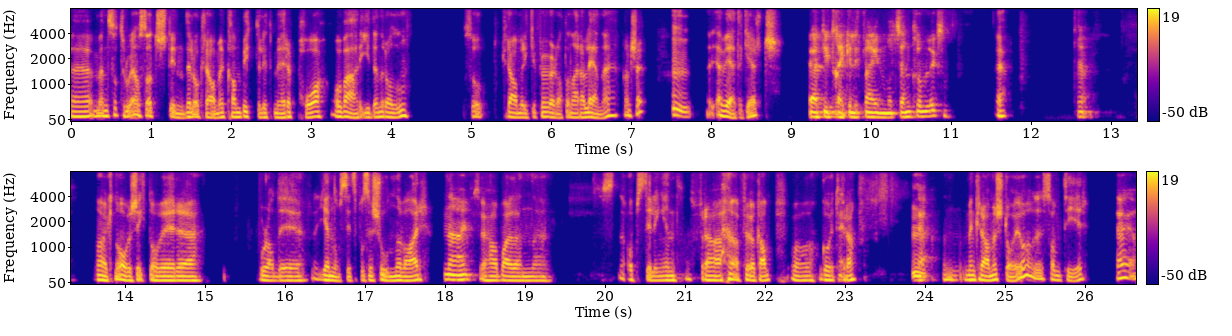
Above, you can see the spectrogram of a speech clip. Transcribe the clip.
Eh, Men så tror jeg også at Stindel og Kramer kan bytte litt mer på å være i den rollen. Så Kramer ikke føler at han er alene, kanskje. Mm. Jeg vet ikke helt. Ja, At de trekker litt mer inn mot sentrum, liksom. Ja. Nå har jeg ikke noe oversikt over eh, hvordan de gjennomsnittsposisjonene var, Nei. så jeg har bare den eh, oppstillingen fra før kamp å gå ut ifra. Ja, Men, men Kramer står jo som tier. ja. ja.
